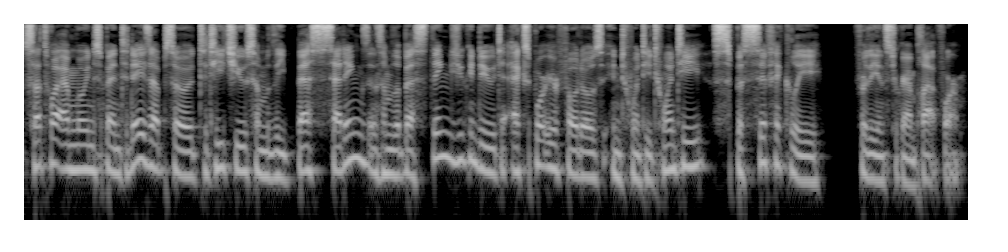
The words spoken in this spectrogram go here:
So that's why I'm going to spend today's episode to teach you some of the best settings and some of the best things you can do to export your photos in 2020, specifically for the Instagram platform.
